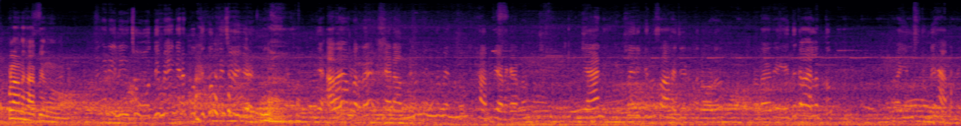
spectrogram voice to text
ഇപ്പോഴാണ് ഹാപ്പി എന്ന് തോന്നുന്നത്. ഈ ചോദ്യമേ ഇങ്ങനെ കുത്തി കുത്തി ചോദിക്കുന്നു അതാ ഞാൻ പറഞ്ഞത് ഞാൻ അന്നും ഇന്നും എന്നും ഹാപ്പിയാണ് കാരണം ഞാൻ ഇപ്പൊ ഇരിക്കുന്ന സാഹചര്യത്തിനോട് അതായത് ഏത് കാലത്തും I use to be happy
